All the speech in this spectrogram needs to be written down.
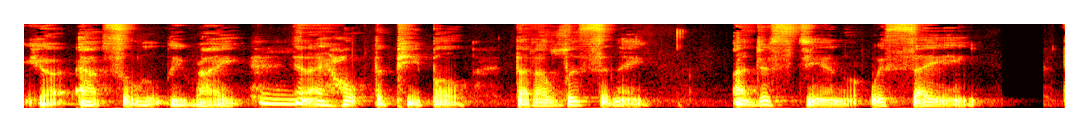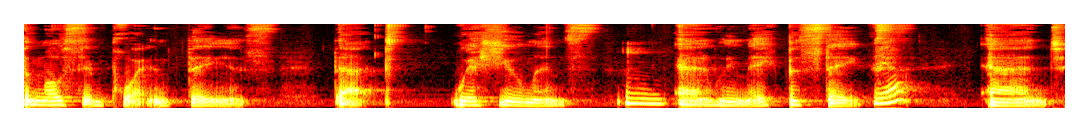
you're absolutely right. Mm. And I hope the people that are listening understand what we're saying. The most important thing is that we're humans mm. and we make mistakes. Yeah. And,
